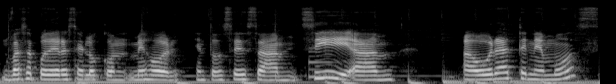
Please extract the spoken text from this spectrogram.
vas a poder hacerlo con mejor. Entonces, um, sí, ahora tenemos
